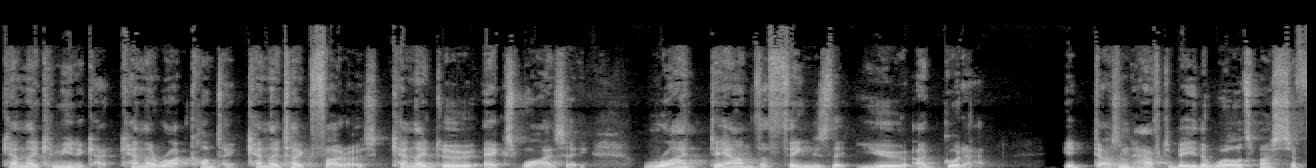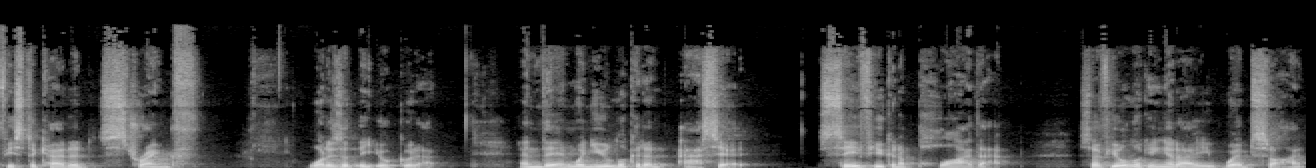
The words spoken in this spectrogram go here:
Can they communicate? Can they write content? Can they take photos? Can they do X, Y, Z? Write down the things that you are good at. It doesn't have to be the world's most sophisticated strength. What is it that you're good at? And then when you look at an asset, see if you can apply that. So if you're looking at a website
